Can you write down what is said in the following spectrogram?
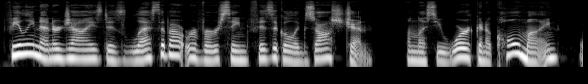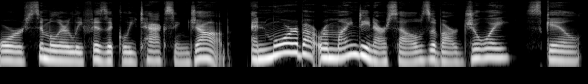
Feeling energized is less about reversing physical exhaustion, unless you work in a coal mine or similarly physically taxing job, and more about reminding ourselves of our joy, skill,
